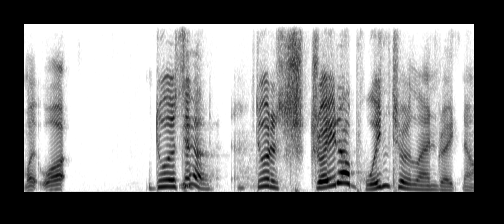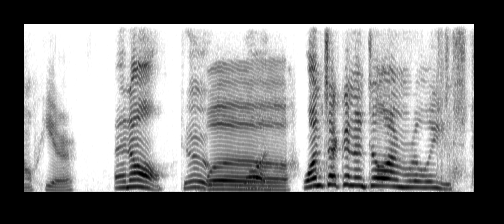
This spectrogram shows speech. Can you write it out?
Wait, what? Dude, it's Yeah, dude, it's straight up Winterland right now here. I know, dude. One. One second until I'm released.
